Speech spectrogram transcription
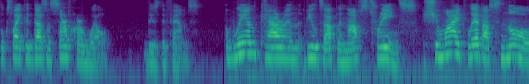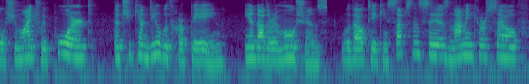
Looks like it doesn't serve her well, this defense when Karen builds up enough strengths, she might let us know, she might report that she can deal with her pain and other emotions without taking substances, numbing herself.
